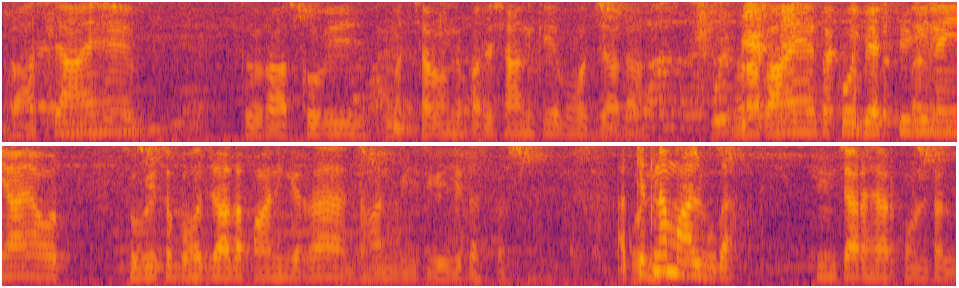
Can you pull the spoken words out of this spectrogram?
रात से आए हैं तो रात को भी मच्छरों ने परेशान किए बहुत ज़्यादा। और अब आए हैं तो कोई व्यक्ति भी नहीं आया और सुबह से बहुत ज़्यादा पानी गिर रहा है धान भीज गई है दस परसेंट। अब कितना माल होगा? तीन चार हज़ार कुंटल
